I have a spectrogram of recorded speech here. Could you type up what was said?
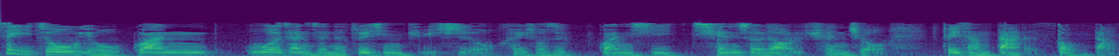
这一周有关乌俄战争的最新局势哦，可以说是关系牵涉到了全球非常大的动荡。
